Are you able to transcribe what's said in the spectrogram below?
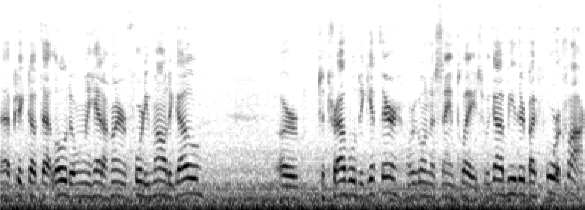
I picked up that load. It only had 140 mile to go or to travel to get there, we're going the same place. We got to be there by 4 o'clock.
